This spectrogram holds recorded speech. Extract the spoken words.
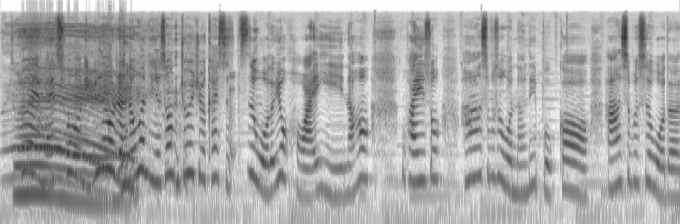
对，没错，你遇到人的问题的时候，你就会觉得开始自我的又怀疑，然后怀疑说啊，是不是我能力不够啊？是不是我的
